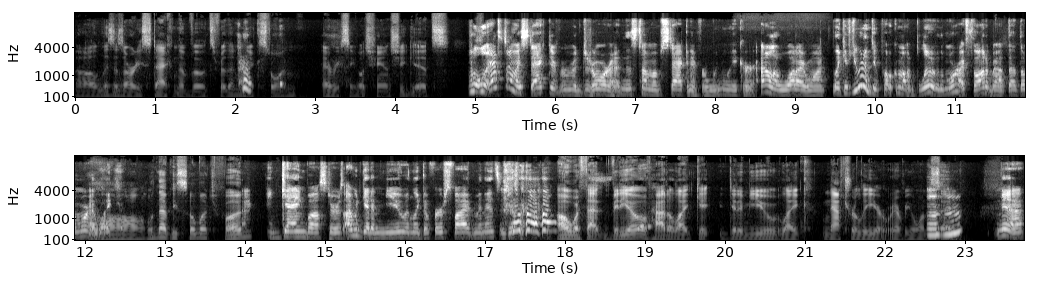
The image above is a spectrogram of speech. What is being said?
uh, liz is already stacking the votes for the next one every single chance she gets Well, last time I stacked it for Majora, and this time I'm stacking it for Wind Waker. I don't know what I want. Like, if you want to do Pokemon Blue, the more I thought about that, the more I like oh wouldn't that be so much fun gangbusters. I would get a Mew in like the first five minutes. And just oh with that video of how to like get get a mew like naturally or whatever you want to say Mhm. yeah,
